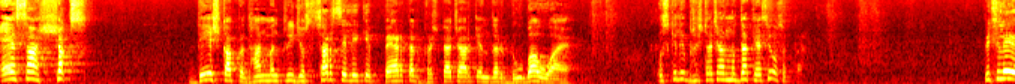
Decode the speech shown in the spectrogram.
ऐसा शख्स देश का प्रधानमंत्री जो सर से लेके पैर तक भ्रष्टाचार के अंदर डूबा हुआ है, उसके लिए भ्रष्टाचार मुद्दा कैसे हो सकता है? पिछले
